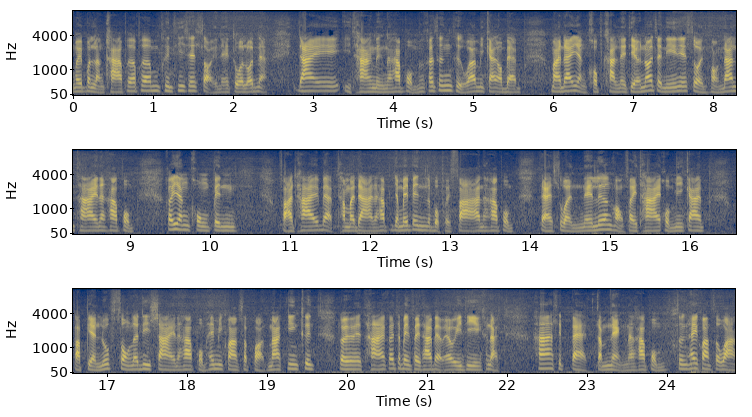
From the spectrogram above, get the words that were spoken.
ไว้บนหลังคา เพื่อเพิ่มพื้นที่ใช้สอยในตัวรถเนี่ยได้อีกทางหนึ่งนะครับ ผมก็ซึ่งถือว่ามีการออกแบบมาได้อย่างครบครันเลยทีเดียวนอกจากนี้ในส่วนของด้านท้ายนะครับ ผมก็ยังคงเป็น ฝาท้ายแบบธรรมดานะครับ ยังไม่เป็นระบบไฟฟ้านะครับผมแต่ส่วนในเรื่องของไฟท้าย ผมมีการปรับเปลี่ยนรูปทรงและดีไซน์นะครับ ผมให้มีความสปอร์ตมากยิ่งขึ้น โดยไฟท้ายก็จะเป็นไฟท้ายแบบ LED ขนาด 58 ตำแหน่งนะครับผมซึ่งให้ความสว่าง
